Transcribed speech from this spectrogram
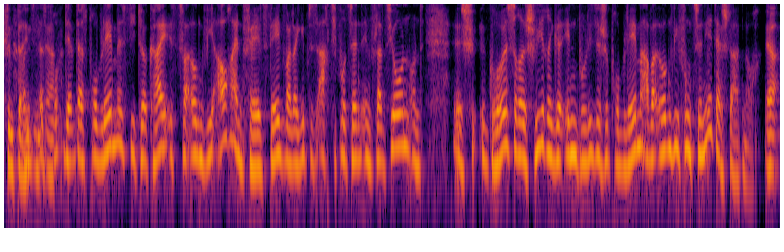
Stimmt da hinten, das, ja. das Problem ist, die Türkei ist zwar irgendwie auch ein Failed State, weil da gibt es 80 Prozent Inflation und äh, sch größere, schwierige innenpolitische Probleme, aber irgendwie funktioniert der Staat noch. Ja,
